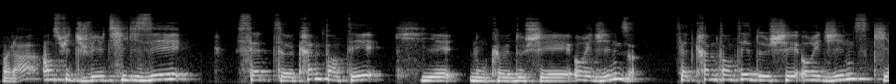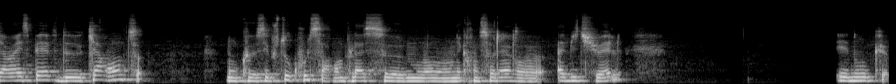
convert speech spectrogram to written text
voilà. Ensuite, je vais utiliser cette crème teintée qui est donc euh, de chez Origins. Cette crème teintée de chez Origins qui a un SPF de 40. Donc euh, c'est plutôt cool, ça remplace mon écran solaire habituel. Et donc,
